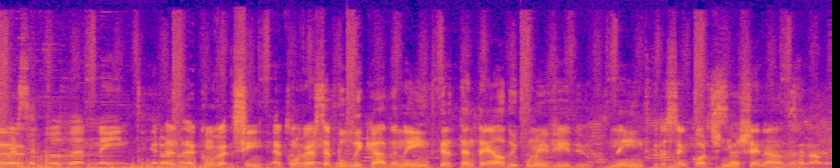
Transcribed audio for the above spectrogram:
conversa é toda na íntegra. a, conver- sim, a conversa é publicada na íntegra, tanto em áudio como em vídeo. Na íntegra, sem cortes nenhum, sem nada. sem nada.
